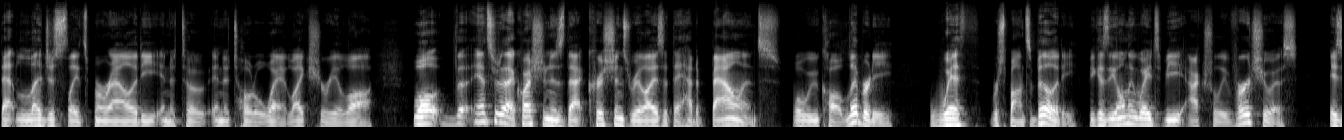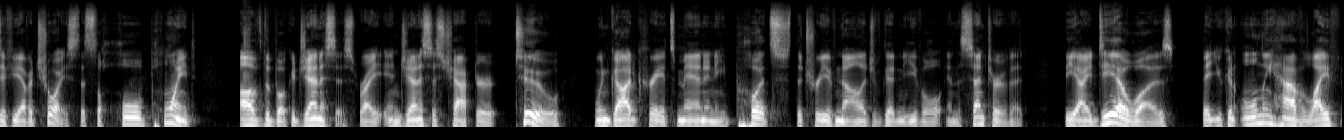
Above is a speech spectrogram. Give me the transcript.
that legislates morality in a to- in a total way, like Sharia law? Well, the answer to that question is that Christians realized that they had to balance what we call liberty with responsibility, because the only way to be actually virtuous is if you have a choice. That's the whole point of the book of Genesis, right? In Genesis chapter 2, when God creates man and he puts the tree of knowledge of good and evil in the center of it, the idea was that you can only have life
